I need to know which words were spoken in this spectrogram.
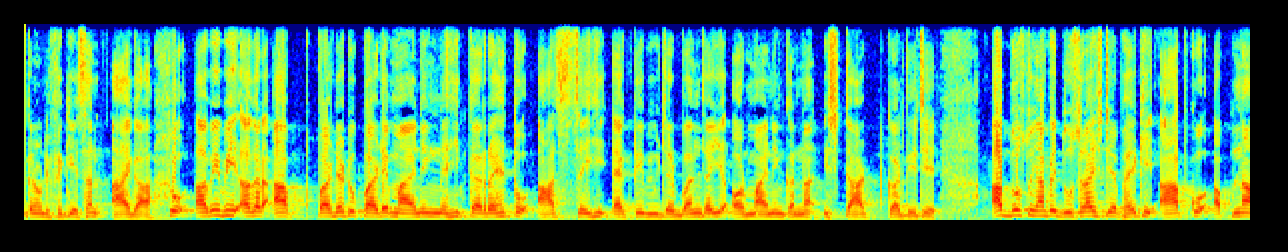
का नोटिफिकेशन आएगा। तो अभी भी अगर आप per day to per day mining नहीं कर रहे हैं तो आज से ही एक्टिव यूज़र बन जाइए और माइनिंग करना स्टार्ट कर दीजिए। अब दोस्तों यहाँ पे दूसरा स्टेप है कि आपको अपना,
